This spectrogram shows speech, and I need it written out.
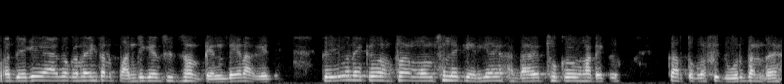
ਮੈਂ ਦੇ ਕੇ ਆਇਆ ਤਾਂ ਕਹਿੰਦਾ ਸੀ ਤੁਹਾਨੂੰ ਪੰਜ ਗਏ ਸੀ ਤੁਹਾਨੂੰ ਤਿੰਨ ਦੇਣ ਆ ਗਏ ਜੀ। ਤੇ even ਇੱਕ ਆਪਣਾ ਮੌਨਸਲੇਕ ਏਰੀਆ ਹੈ, ਸਾਡਾ ਇੱਥੋਂ ਕੋ ਸਾਡੇ ਕੋ ਘਰ ਤੋਂ ਕਾਫੀ ਦੂਰ ਪੈਂਦਾ ਹੈ।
